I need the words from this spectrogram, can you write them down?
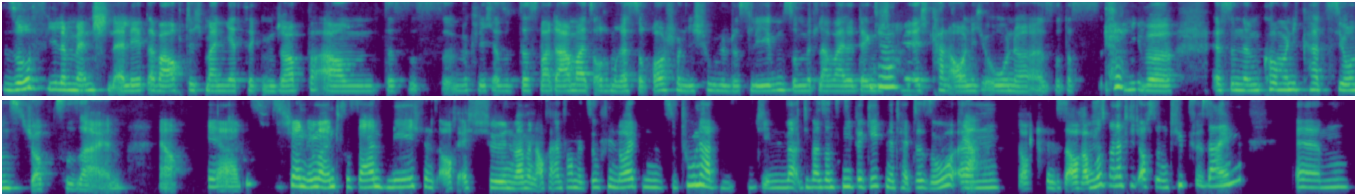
so viele Menschen erlebt, aber auch durch meinen jetzigen Job. Ähm, das ist wirklich, also das war damals auch im Restaurant schon die Schule des Lebens und mittlerweile denke ja. ich mir, ich kann auch nicht ohne. Also das, ich liebe es in einem Kommunikationsjob zu sein. Ja. Ja, das ist schon immer interessant. Nee, ich finde es auch echt schön, weil man auch einfach mit so vielen Leuten zu tun hat, die, die man sonst nie begegnet hätte. So. Ja. Ähm, doch, ich finde es auch. Aber muss man natürlich auch so ein Typ für sein. Ähm,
